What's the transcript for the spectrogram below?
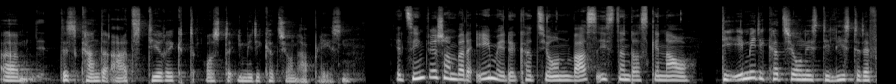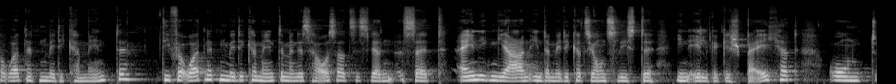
Ähm, das kann der Arzt direkt aus der E-Medikation ablesen. Jetzt sind wir schon bei der E-Medikation. Was ist denn das genau? Die E-Medikation ist die Liste der verordneten Medikamente. Die verordneten Medikamente meines Hausarztes werden seit einigen Jahren in der Medikationsliste in ELGA gespeichert und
